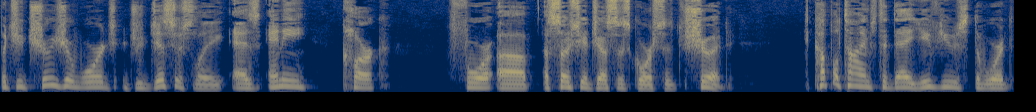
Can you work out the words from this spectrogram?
but you choose your words judiciously as any clerk for uh, Associate Justice Gorsuch should a couple times today you've used the word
